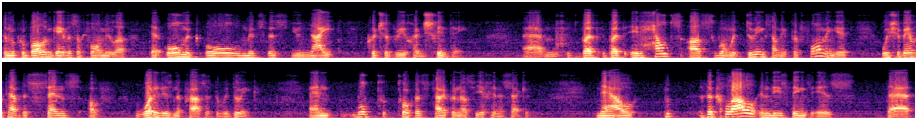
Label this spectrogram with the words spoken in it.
the Mekubalim gave us a formula that all all mitzvahs unite kutsha bricha and shchinte. Um, but but it helps us when we're doing something, performing it. We should be able to have the sense of what it is in the process that we're doing, and we'll t- talk about Tariq in a second. Now, the klal in these things is that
